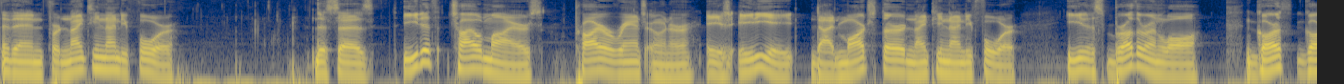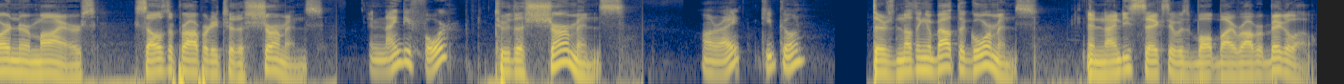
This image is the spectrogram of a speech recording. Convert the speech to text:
And then for 1994, this says Edith Child Myers, prior ranch owner, age 88, died March 3rd, 1994. Edith's brother in law, Garth Gardner Myers, sells the property to the Shermans. In '94. To the Shermans. All right, keep going. There's nothing about the Gormans. In 96, it was bought by Robert Bigelow.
